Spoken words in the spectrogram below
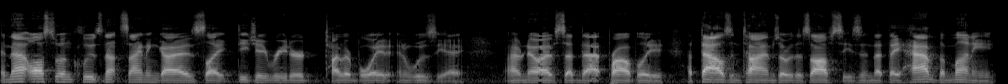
and that also includes not signing guys like DJ Reader, Tyler Boyd, and Wouzier. I know I've said that probably a thousand times over this offseason that they have the money,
